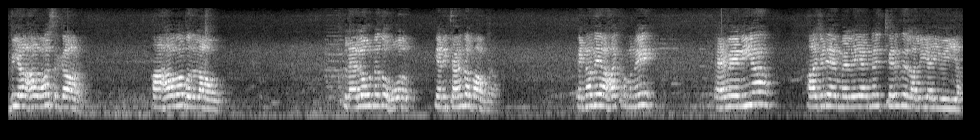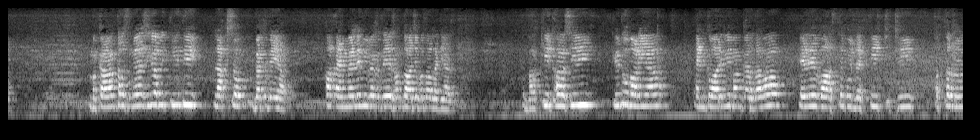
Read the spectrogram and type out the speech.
ਵੀ ਆਹ ਵਾ ਸਰਕਾਰ, ਆਹ ਵਾ ਬਦਲਾਓ। ਲੈ ਲਓ ਉਹਨਾਂ ਤੋਂ ਹੋਰ, ਯਾਨੀ ਕਹਿਣ ਦਾ ਭਾਵ ਕਰਾ ਇਹਨਾਂ ਦੇ ਆਹ ਕੰਮ ਨੇ। ਐਵੇਂ ਨਹੀਂ ਆ। ਆ ਜਿਹੜੇ ਐਮਐਲਏ ਆ, ਇਹਨਾਂ ਦੇ ਚਿਹਰੇ ਤੇ ਲਾਲੀ ਆਈ ਹੋਈ ਆ। ਮਕਾਨ ਤਾਂ ਸੁਣਿਆ ਸੀਗਾ ਵੀ 30 30 ਲੱਖ ਸੌ ਵਿਕਦੇ ਆ ਆ ਐਮਐਲਏ ਵੀ ਵਿਕਦੇ ਆ, ਸਾਨੂੰ ਤਾਂ ਅੱਜ ਪਤਾ ਲੱਗਿਆ। ਬਾਕੀ ਤਾਂ ਅਸੀਂ ਕਿਹਨੂੰ ਬਾਣੀਆਂ ਇਨਕੁਆਰੀ ਦੀ ਮੰਗ ਕਰਦਾ ਵਾ, ਇਹਦੇ ਵਾਸਤੇ ਕੋਈ ਲਿਖਤੀ ਚਿੱਠੀ, ਪੱਤਰ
